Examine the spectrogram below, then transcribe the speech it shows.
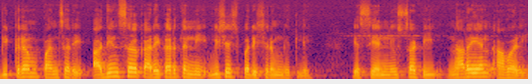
विक्रम पानसरे आदींसह कार्यकर्त्यांनी विशेष परिश्रम घेतले. एस एन न्यूजसाठी नारायण आभाळे.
